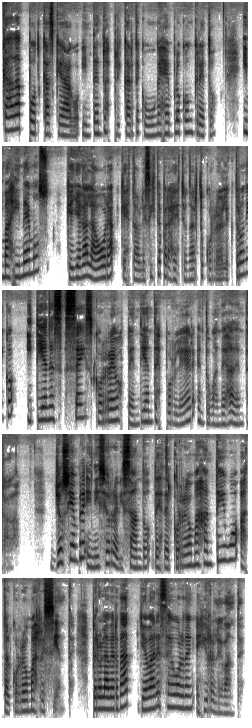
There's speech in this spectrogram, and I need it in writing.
cada podcast que hago intento explicarte con un ejemplo concreto, imaginemos que llega la hora que estableciste para gestionar tu correo electrónico y tienes seis correos pendientes por leer en tu bandeja de entrada. Yo siempre inicio revisando desde el correo más antiguo hasta el correo más reciente, pero la verdad llevar ese orden es irrelevante.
